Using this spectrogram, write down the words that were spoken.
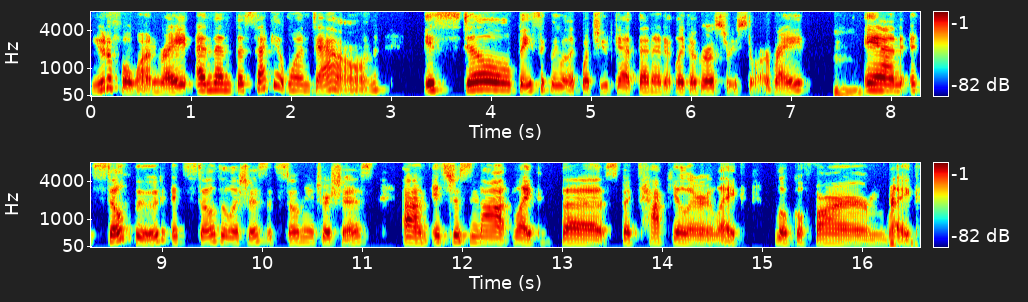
beautiful one, right? And then the second one down is still basically like what you'd get then at like a grocery store, right? Mm-hmm. And it's still food, it's still delicious, it's still nutritious. Um, it's just not like the spectacular, like local farm, like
